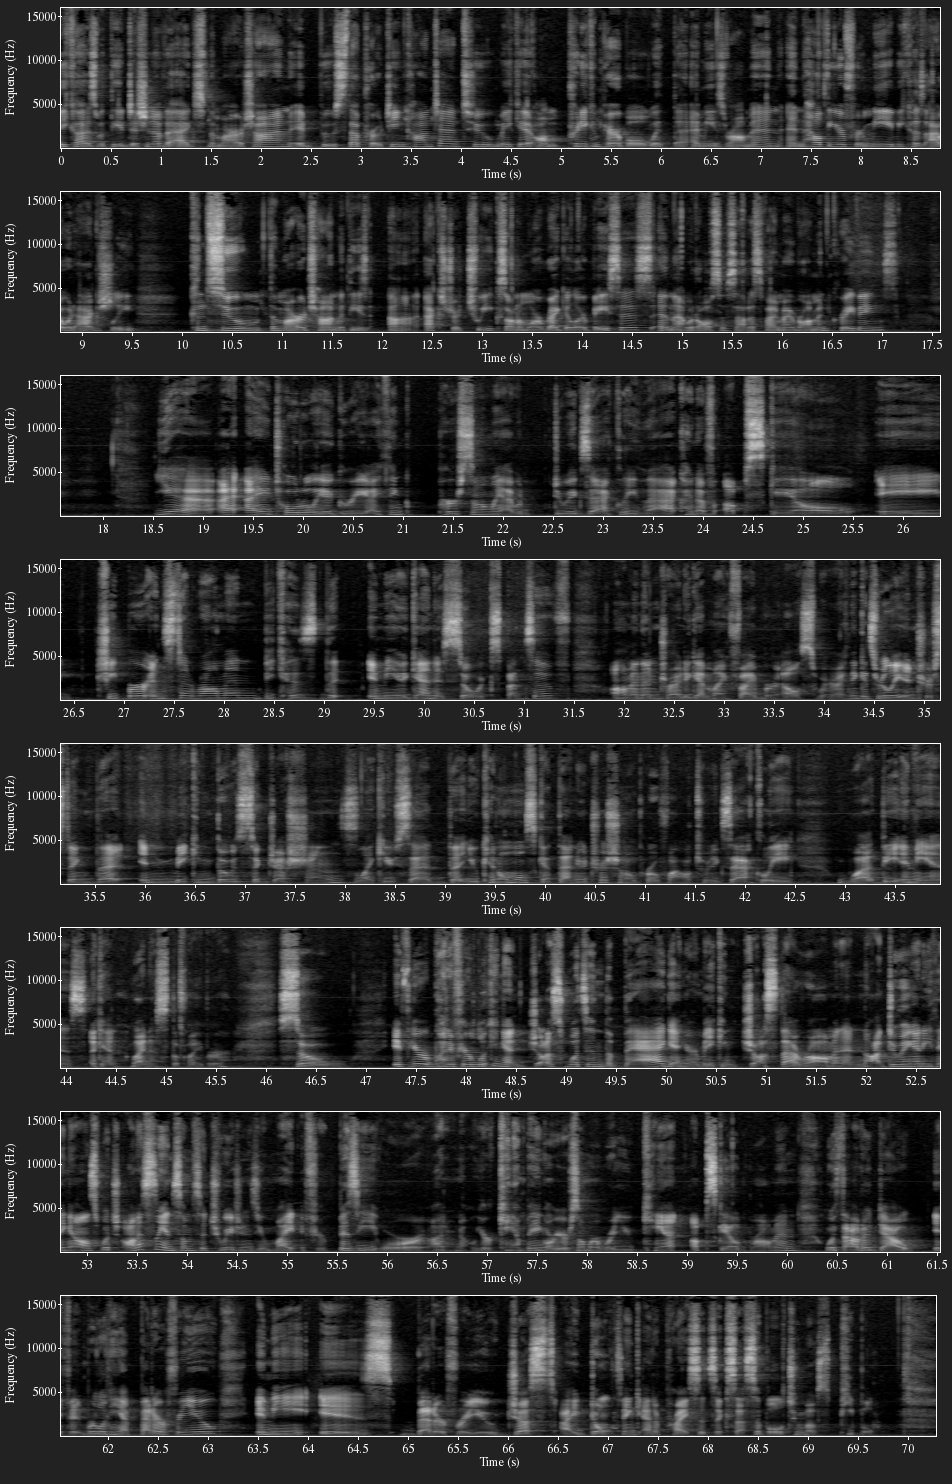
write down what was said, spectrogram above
because with the addition of the eggs to the Maruchan, it boosts that protein content to make it pretty comparable with the Immi's ramen and healthier for me because I would actually consume the Maruchan with these uh, extra tweaks on a more regular basis, and that would also satisfy my ramen cravings. Yeah, I, I totally agree. I think personally, I would do exactly that kind of upscale a cheaper instant ramen because the Immi again is so expensive. Um, and then try to get my fiber elsewhere. I think it's really interesting that in making those suggestions, like you said, that you can almost get that nutritional profile to exactly what the Immi is, again, minus the fiber. So if you're but if you're looking at just what's in the bag and you're making just that ramen and not doing anything else which honestly in some situations you might if you're busy or i don't know you're camping or you're somewhere where you can't upscale the ramen without a doubt if it, we're looking at better for you Immi is better for you. Just i don't think at a price it's accessible to most people.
